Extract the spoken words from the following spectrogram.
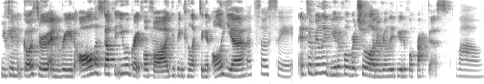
you can go through and read all the stuff that you were grateful yeah. for. You've been collecting it all year. That's so sweet. It's a really beautiful ritual and a really beautiful practice. Wow,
